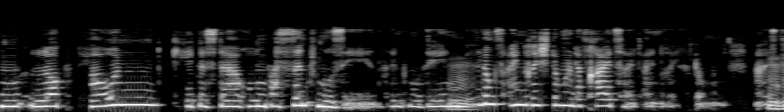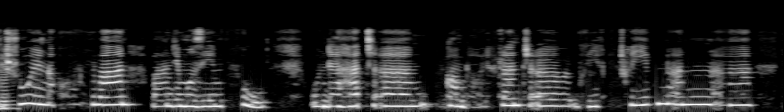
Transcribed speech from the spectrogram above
im Lockdown geht es darum, was sind Museen? Sind Museen mhm. Bildungseinrichtungen oder Freizeiteinrichtungen? Als mhm. die Schulen noch offen waren, waren die Museen zu. Und da hat ähm, Deutschland äh, Brief geschrieben an äh,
